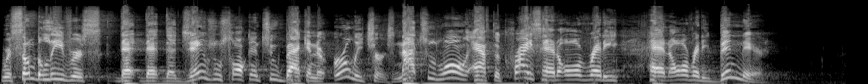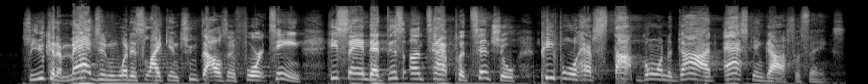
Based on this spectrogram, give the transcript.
Where some believers that, that, that James was talking to back in the early church, not too long after Christ had already had already been there. So you can imagine what it's like in 2014. He's saying that this untapped potential, people have stopped going to God, asking God for things.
